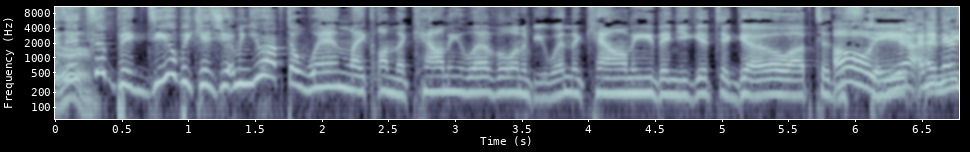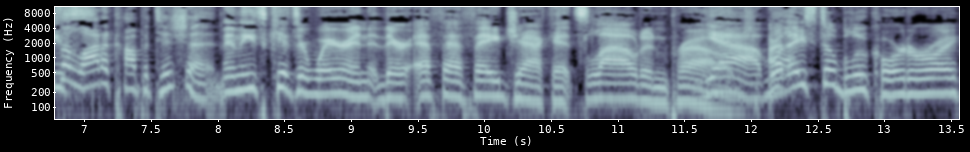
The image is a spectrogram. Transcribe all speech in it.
Sure. It's a big deal because you, I mean, you have to win like on the county level, and if you win the county, then you get to go up to the Oh, state. yeah, I mean, and there's these- a lot of competition. And these kids are wearing their FFA jackets, loud and proud. Yeah, well- are they still blue corduroy?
